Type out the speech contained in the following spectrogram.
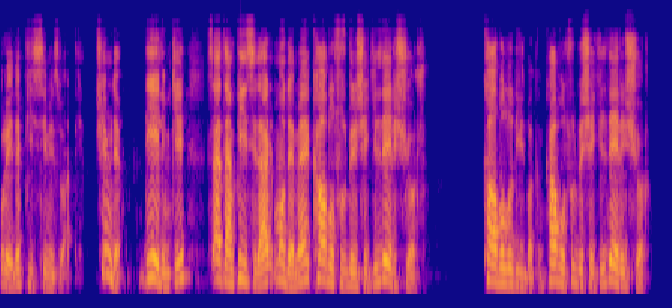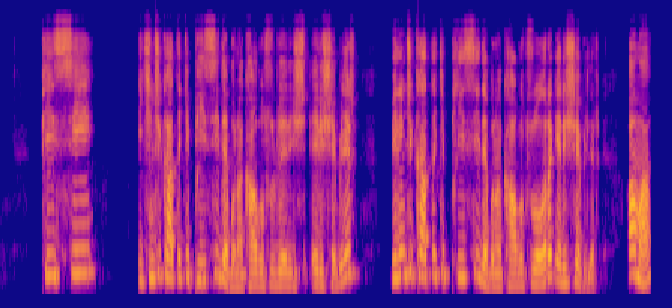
Buraya da PC'miz var diyelim. Şimdi diyelim ki zaten PC'ler modeme kablosuz bir şekilde erişiyor. Kablolu değil bakın. Kablosuz bir şekilde erişiyor. PC ikinci kattaki PC de buna kablosuz bir eriş, erişebilir. Birinci kattaki PC de buna kablosuz olarak erişebilir. Ama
